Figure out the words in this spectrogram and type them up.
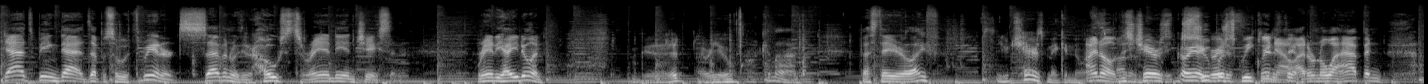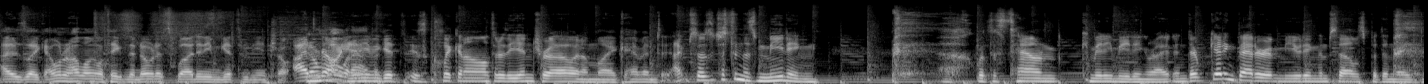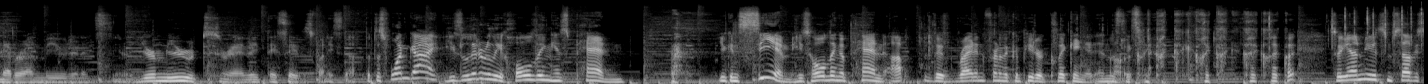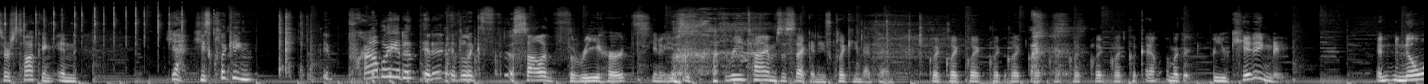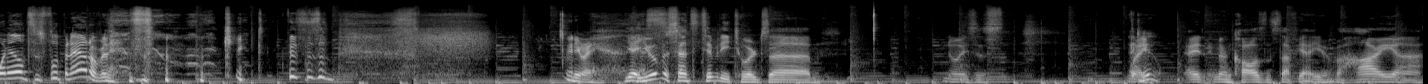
Dads Being Dads, episode 307 with your hosts, Randy and Jason. Randy, how you doing? Good. How are you? Oh, come on. Best day of your life? Your chair's making noise. I know, this chair's Oh, yeah, super greatest- squeaky greatest now. I don't know what happened. I was like, I wonder how long it'll take him to notice. Well, I didn't even get through the intro. I don't no, know I didn't even get is clicking all through the intro, and I'm like, having to. I, so it's just in this meeting with this town committee meeting, right? And they're getting better at muting themselves, but then they never unmute, and it's you know you're mute, right? They, they say this funny stuff, but this one guy, he's literally holding his pen. You can see him. He's holding a pen up the right in front of the computer, clicking it endlessly. Oh, click, click, click, click, click, click, click, click. So he unmutes himself. He starts talking, and yeah, he's clicking. It probably at, a, at, a, at like a solid three hertz. You know, three times a second he's clicking that pen. Click, click, click, click, click, click, click, click, click, click, click. I'm like, are you kidding me? And no one else is flipping out over this. This is a. Anyway, Yeah, you have a sensitivity towards um noises. I do. and on calls and stuff. Yeah, you have a high, uh,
